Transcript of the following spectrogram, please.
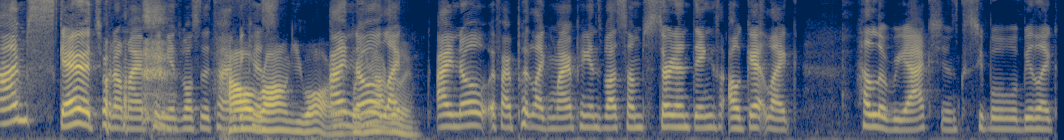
I'm scared to put out my opinions most of the time how because wrong you are. I know, like, really. I know if I put like my opinions about some certain things, I'll get like hella reactions because people will be like,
